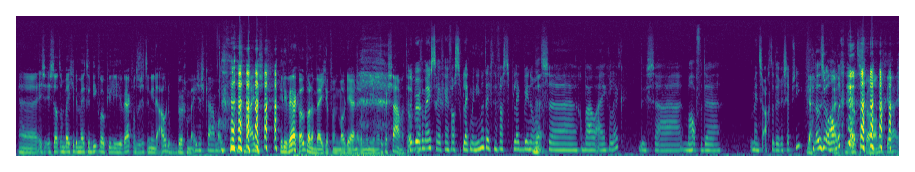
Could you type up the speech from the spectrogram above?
Eh, is, is dat een beetje de methodiek waarop jullie hier werken? Want we zitten nu in de oude burgemeesterskamer ook volgens mij. Dus jullie werken ook wel een beetje op een modernere manier met elkaar samen, toch? De burgemeester heeft geen vaste plek, maar niemand heeft een vaste plek binnen Nee. ons eh, gebouw eigenlijk. Dus eh, behalve de mensen achter de receptie. Ja. Dat is wel handig. Dat is wel handig, ja. ja.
